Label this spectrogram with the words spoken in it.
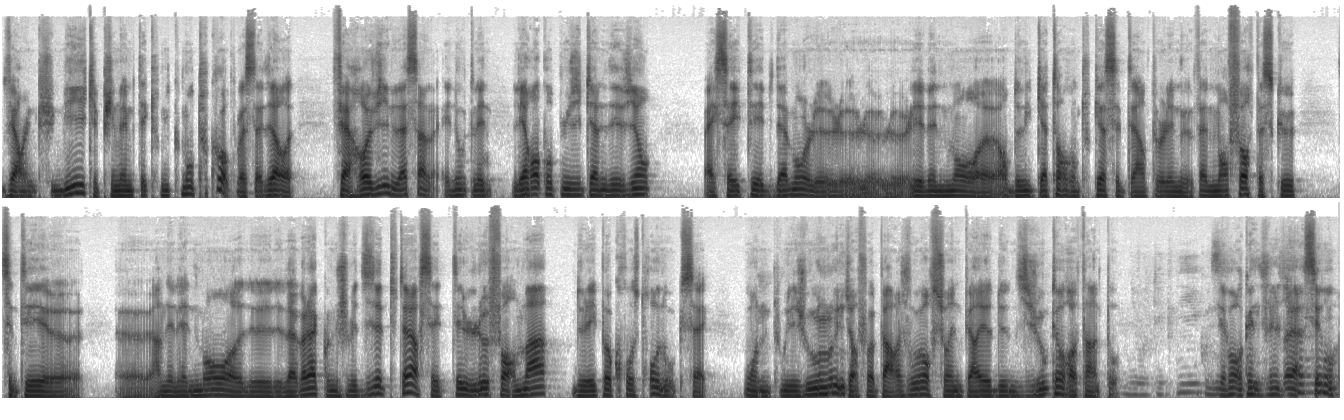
vers le public et puis même techniquement tout court, c'est-à-dire faire revivre la salle. Et donc les, les rencontres musicales d'Evian bah, ça a été évidemment l'événement euh, en 2014. En tout cas, c'était un peu l'événement fort parce que c'était euh, euh, un événement de, bah, voilà, comme je le disais tout à l'heure, c'était le format de l'époque Rostro. Donc, c'est on est tous les jours, plusieurs fois par jour, sur une période de 10 jours. Enfin, c'est bon.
